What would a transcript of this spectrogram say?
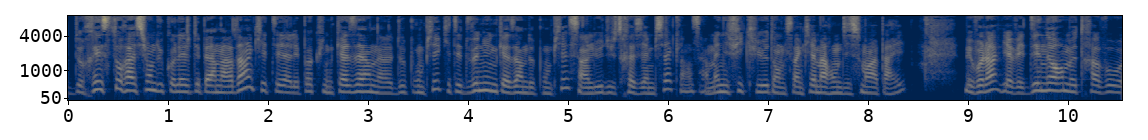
de restauration du Collège des Bernardins, qui était à l'époque une caserne de pompiers, qui était devenue une caserne de pompiers. C'est un lieu du XIIIe siècle, hein. c'est un magnifique lieu dans le 5e arrondissement à Paris. Mais voilà, il y avait d'énormes travaux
